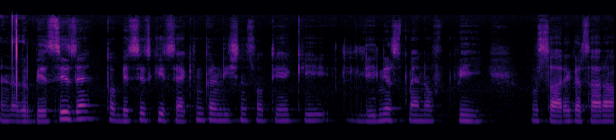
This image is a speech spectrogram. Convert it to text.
and अगर बेसिस है तो बेसिस की सेकंड कंडीशन होती है कि लीनियर स्पैन ऑफ़ वी वो सारे का सारा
